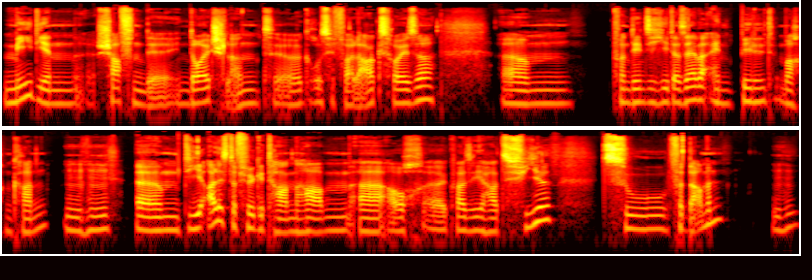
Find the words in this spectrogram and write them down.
Medienschaffende in Deutschland, äh, große Verlagshäuser, ähm, von denen sich jeder selber ein Bild machen kann, Mhm. ähm, die alles dafür getan haben, äh, auch äh, quasi Hartz IV zu verdammen Mhm.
